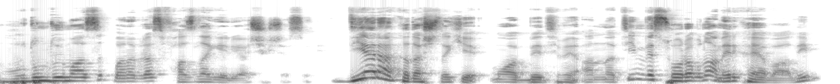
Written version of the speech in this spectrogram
vurdum duymazlık bana biraz fazla geliyor açıkçası. Diğer arkadaştaki muhabbetimi anlatayım ve sonra bunu Amerika'ya bağlayayım.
